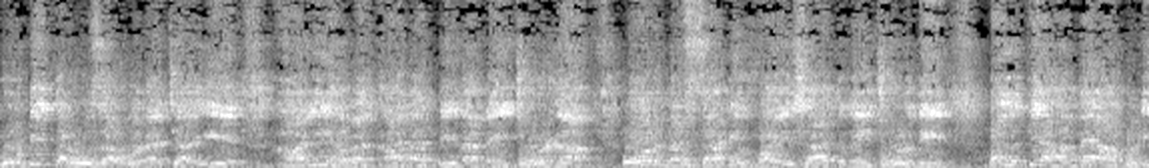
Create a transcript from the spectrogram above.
बॉडी का रोजा होना चाहिए। खाली हमें खाना पीना नहीं छोड़ना और नफसानी ख्वाहिशात नहीं छोड़नी, बल्कि हमें अपनी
